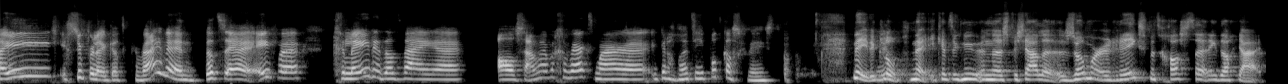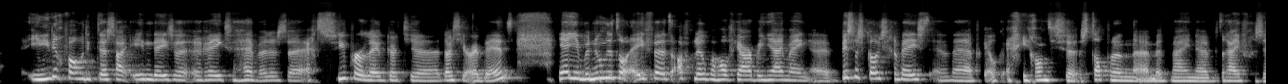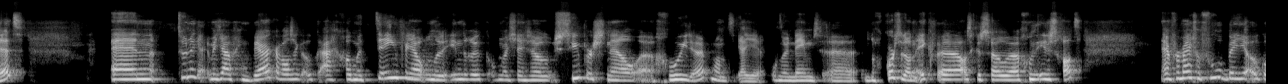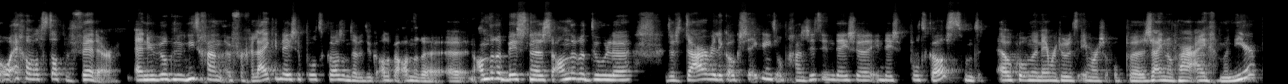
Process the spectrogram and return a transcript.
Hi, superleuk dat ik erbij ben. Dat is uh, even geleden dat wij uh, al samen hebben gewerkt, maar uh, ik ben nog nooit in je podcast geweest. Nee, dat klopt. Nee, ik heb natuurlijk nu een speciale zomerreeks met gasten en ik dacht, ja, in ieder geval moet ik Tessa in deze reeks hebben. Dus echt super leuk dat je, dat je er bent. Ja, je benoemde het al even. Het afgelopen half jaar ben jij mijn uh, business coach geweest. En uh, heb ik ook echt gigantische stappen met mijn bedrijf gezet. En toen ik met jou ging werken, was ik ook eigenlijk gewoon meteen van jou onder de indruk, omdat jij zo super snel uh, groeide. Want ja, je onderneemt uh, nog korter dan ik, uh, als ik het zo goed inschat. En voor mijn gevoel ben je ook al echt wel wat stappen verder. En nu wil ik natuurlijk niet gaan vergelijken in deze podcast, want we hebben natuurlijk allebei andere, een andere business, andere doelen. Dus daar wil ik ook zeker niet op gaan zitten in deze, in deze podcast. Want elke ondernemer doet het immers op zijn of haar eigen manier.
